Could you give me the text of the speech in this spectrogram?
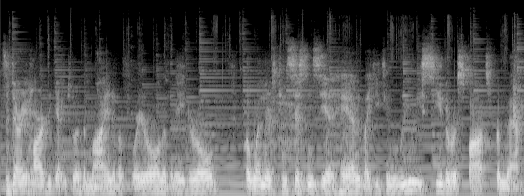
it's very hard to get into the mind of a four year old, of an eight year old. But when there's consistency at hand, like you can really see the response from them.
